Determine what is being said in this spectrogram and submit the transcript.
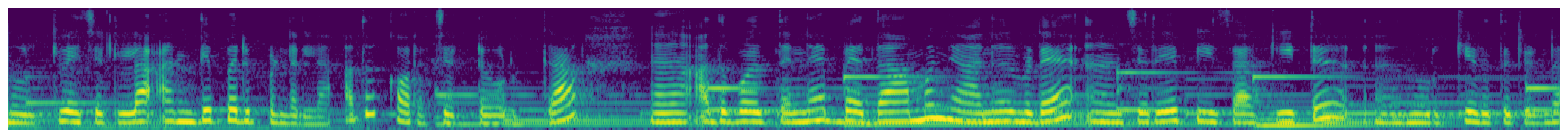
നുറുക്കി വെച്ചിട്ടുള്ള അണ്ടിപ്പരിപ്പുണ്ടല്ലോ അത് കുറച്ചിട്ട് കൊടുക്കുക. അതുപോലെ തന്നെ ബദാമും ഞാനിവിടെ ചെറിയ പീസാക്കിയിട്ട് നുറുക്കി നുറുക്കിയെടുത്തിട്ടുണ്ട്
